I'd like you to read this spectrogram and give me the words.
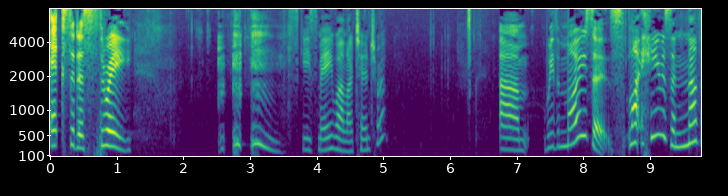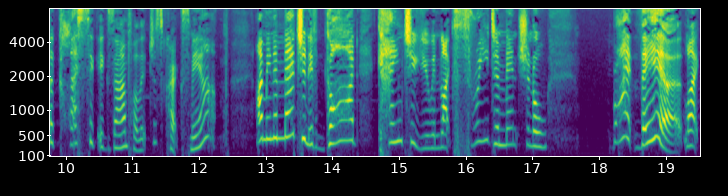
Exodus 3. Excuse me while I turn to it. Um, with Moses. Like, here is another classic example. It just cracks me up. I mean, imagine if God came to you in like three dimensional, right there. Like,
